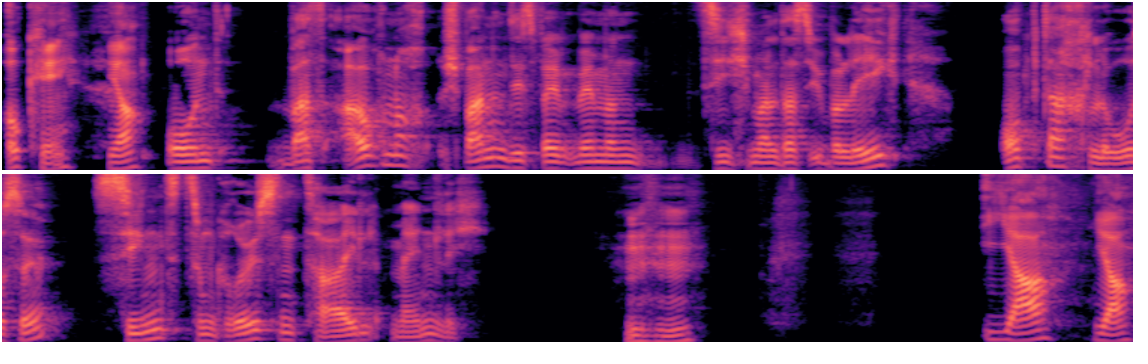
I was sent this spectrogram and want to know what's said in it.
okay, ja. Und was auch noch spannend ist, wenn man sich mal das überlegt, Obdachlose sind zum größten Teil männlich. Mhm. Ja, ja.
